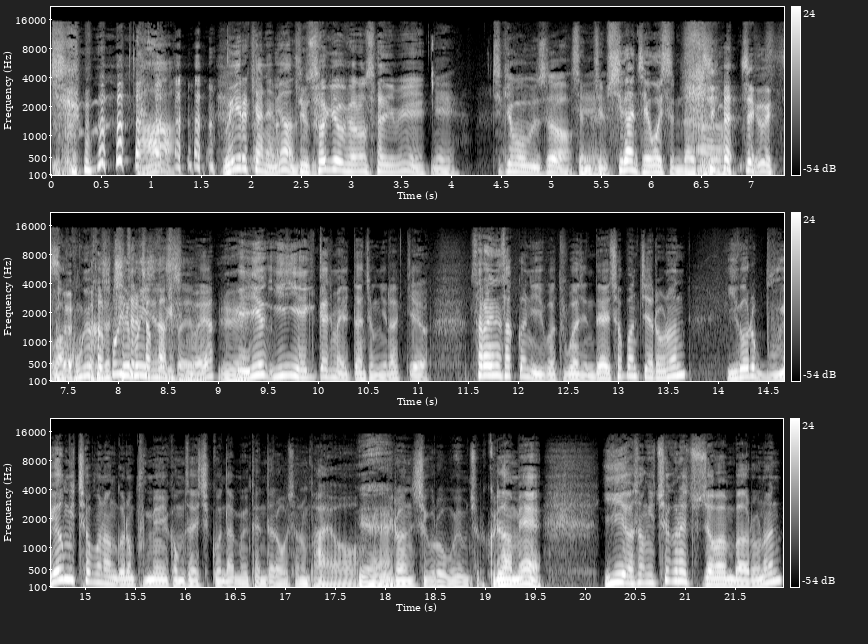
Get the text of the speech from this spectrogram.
아, 왜 이렇게 하냐면. 지금 서기호 변호사님이 예. 지켜보면서 지금, 지금 시간 재고 있습니다. 지금. 재고 있어요. 와, 포인트를 7분이 찾고 계신 지났어요. 거예요? 예. 이, 이 얘기까지만 일단 정리를 할게요. 살아있는 사건 이유가 두 가지인데 첫 번째로는 이거를 무혐의 처분한 거는 분명히 검사의 직권 남용이 된다라고 저는 봐요. 예. 이런 식으로 무혐의 처분. 그 다음에 이 여성이 최근에 주장한 바로는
